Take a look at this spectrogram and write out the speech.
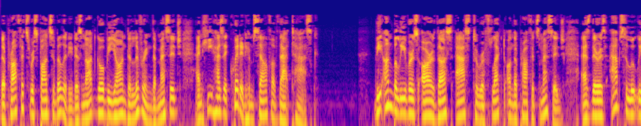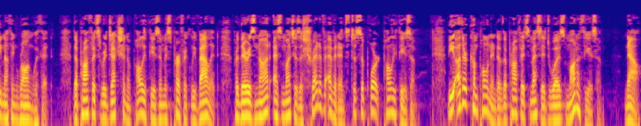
The prophet's responsibility does not go beyond delivering the message, and he has acquitted himself of that task. The unbelievers are thus asked to reflect on the prophet's message as there is absolutely nothing wrong with it. The prophet's rejection of polytheism is perfectly valid, for there is not as much as a shred of evidence to support polytheism. The other component of the prophet's message was monotheism. Now,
